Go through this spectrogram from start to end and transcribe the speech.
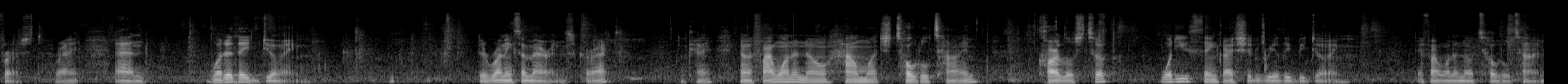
first, right? And what are they doing? They're running some errands, correct? Okay. Now, if I want to know how much total time Carlos took, what do you think I should really be doing if I want to know total time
